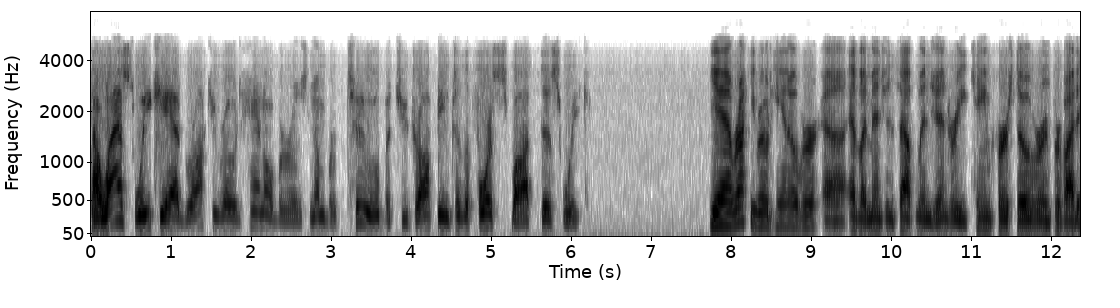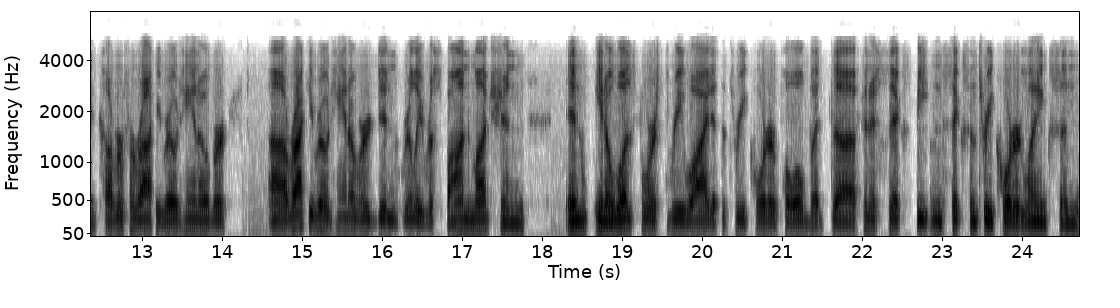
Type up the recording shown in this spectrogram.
Now, last week you had Rocky Road Hanover as number two, but you drop him to the fourth spot this week. Yeah, Rocky Road Hanover, uh, as I mentioned, Southwind Gendry came first over and provided cover for Rocky Road Hanover. Uh, Rocky Road Hanover didn't really respond much and and you know was forced three wide at the three quarter pole, but uh, finished sixth, beaten six and three quarter lengths, and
